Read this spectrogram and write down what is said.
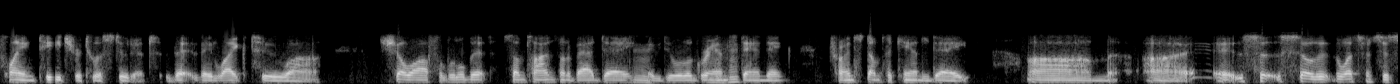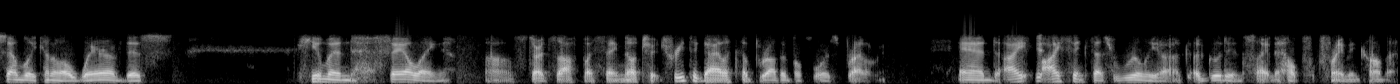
playing teacher to a student. They they like to uh, show off a little bit sometimes on a bad day. Mm. Maybe do a little mm-hmm. grandstanding, mm-hmm. try and stump the candidate. Um, uh, so so the, the Westminster Assembly, kind of aware of this human failing, uh, starts off by saying, "No, tr- treat the guy like a brother before his brethren." And I, I think that's really a, a good insight and a helpful framing comment.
